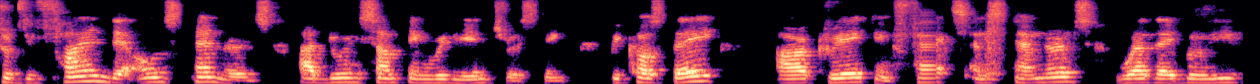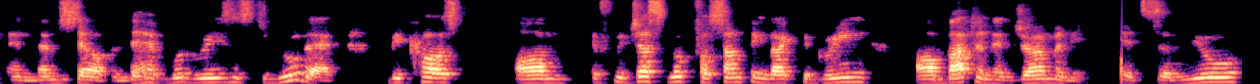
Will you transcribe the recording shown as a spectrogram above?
to define their own standards are doing something really interesting because they are creating facts and standards where they believe in themselves. And they have good reasons to do that because um, if we just look for something like the green our button in Germany. It's a new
